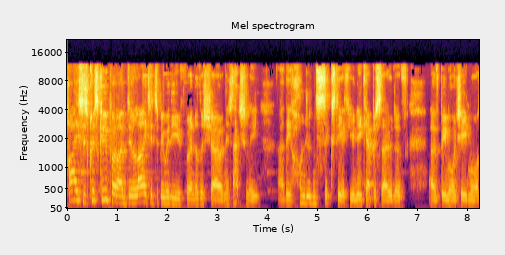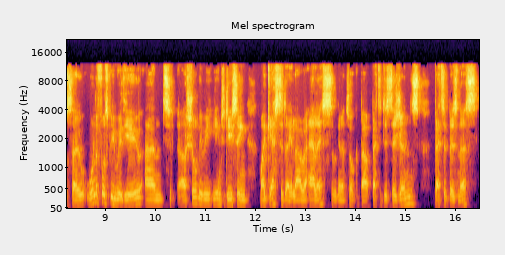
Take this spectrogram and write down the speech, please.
Hi, this is Chris Cooper, and I'm delighted to be with you for another show. And is actually uh, the 160th unique episode of, of Be More, Achieve More. So wonderful to be with you. And I'll shortly be introducing my guest today, Laura Ellis. So we're going to talk about better decisions, better business.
